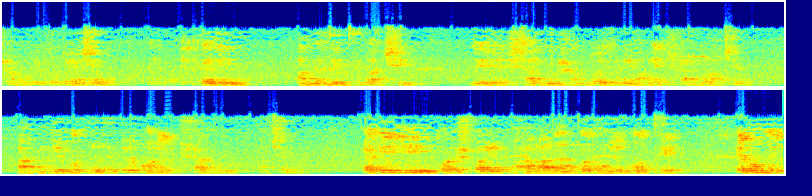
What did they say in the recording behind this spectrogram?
সমবেত হয়েছি কাজে আমরা দেখতে পাচ্ছি যে সাধু সঙ্গ এখানে অনেক সাধু আছেন আপনাদের মধ্যে থেকেও অনেক সাধু আছেন। কাজে এই পরস্পরের ভাব আদান প্রদানের মধ্যে এবং এই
